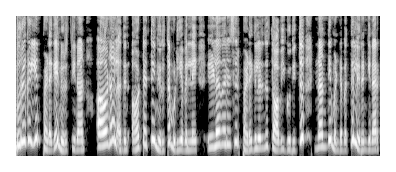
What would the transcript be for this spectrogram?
முருகையின் படகை நிறுத்தினான். ஆனால் அதன் ஆட்டத்தை நிறுத்த முடியவில்லை. இளவரசர் படகிலிருந்து தாவி குதித்து நந்தி மண்டபத்தில் இறங்கினார்.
